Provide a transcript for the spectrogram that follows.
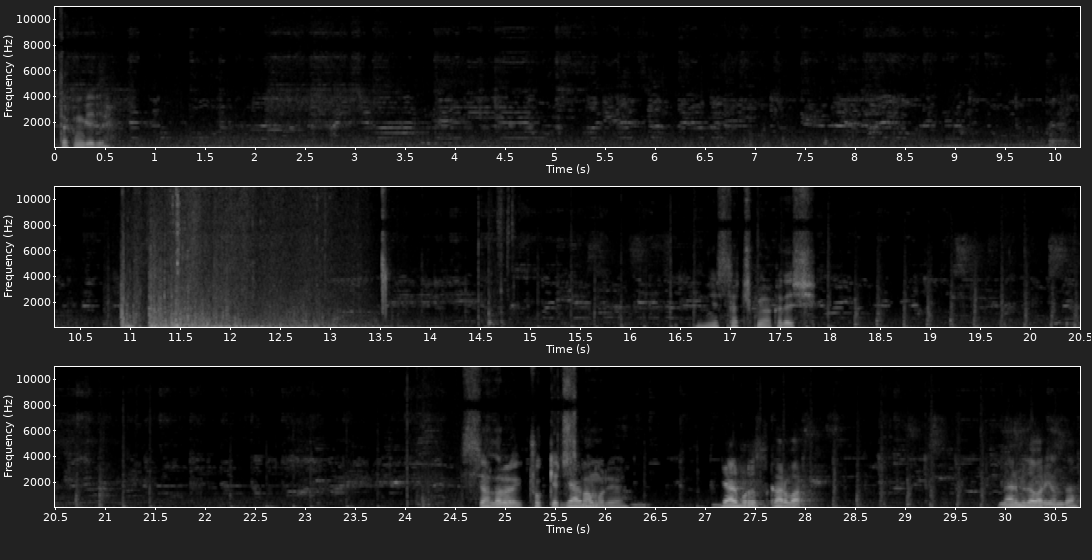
İki takım geliyor. Niye silah çıkmıyor arkadaş? Silahlar öyle çok geç Gel spam oluyor. Gel burada Scar var. Mermi de var yanında.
